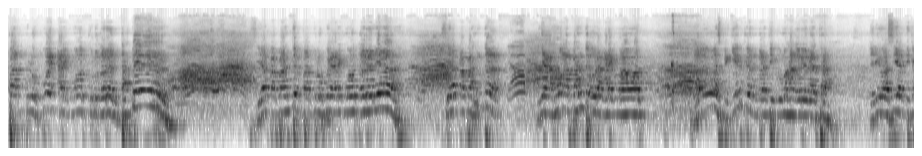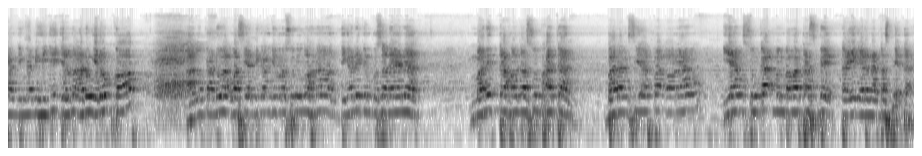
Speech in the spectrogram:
40 poe arek maut kudu eureun takbir. Siap apa henteu 40 poe arek maut eureun ya? Siap apa siap nyaho apa henteu urang arek maut Geus pikirkeun berarti kumaha eureun eta jadi wasiat di kanjeng Nabi hiji jelma anu nginum kop? Anu kedua wasiat di kanjeng Rasulullah naon? Tinggalikeun ku sadayana manit tahoda subhatan. Barang siapa orang yang suka membawa tasbih tak ngaranna tasbih tah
